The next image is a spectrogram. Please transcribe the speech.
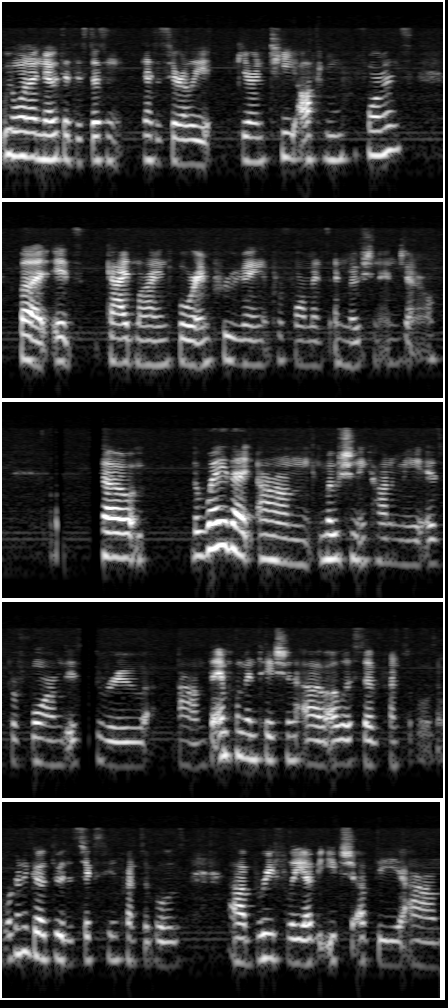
we want to note that this doesn't necessarily guarantee optimal performance, but it's guideline for improving performance and motion in general. So the way that um, motion economy is performed is through um, the implementation of a list of principles. And we're going to go through the 16 principles uh, briefly of each of the um,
